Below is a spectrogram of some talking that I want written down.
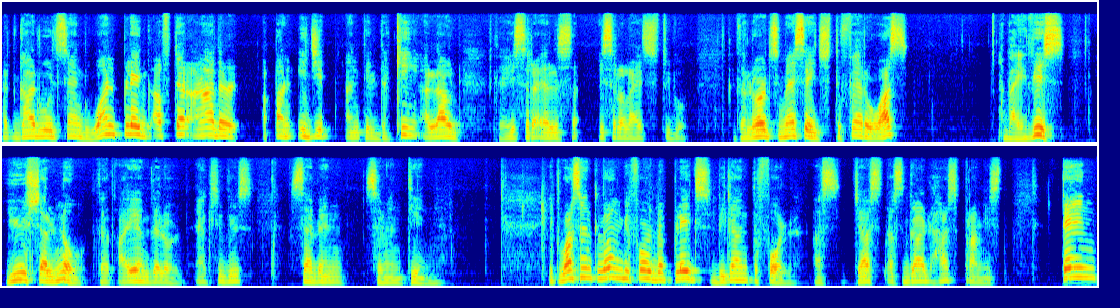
that God would send one plague after another upon Egypt until the king allowed the Israelites to go. The Lord's message to Pharaoh was, By this you shall know that I am the Lord. Exodus 7 17. It wasn't long before the plagues began to fall, as just as God has promised. Ten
